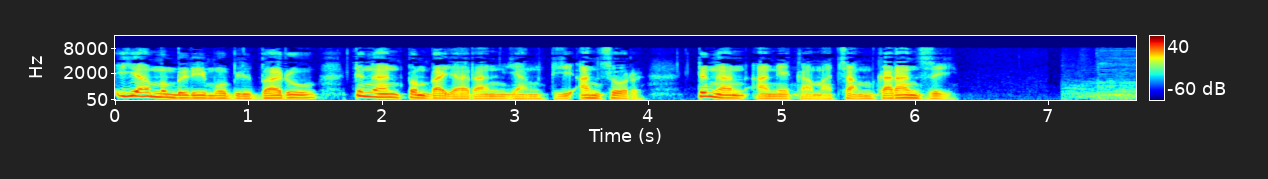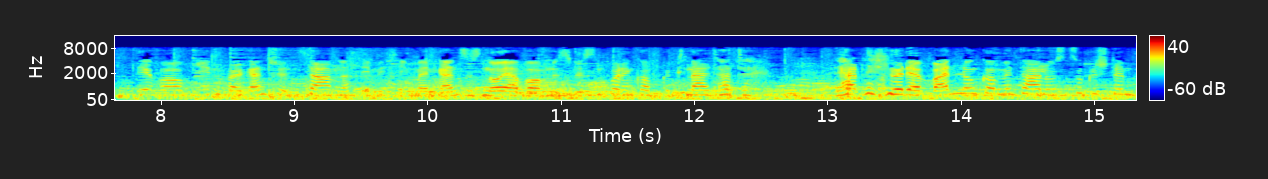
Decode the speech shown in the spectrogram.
ia membeli mobil baru dengan pembayaran yang diansur dengan aneka macam Garansi. Der war auf jeden Fall ganz schön zahm, nachdem ich ihm mein ganzes neu erworbenes Wissen vor den Kopf geknallt hatte. Er hat nicht nur der Wandlung kommentarlos zugestimmt,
